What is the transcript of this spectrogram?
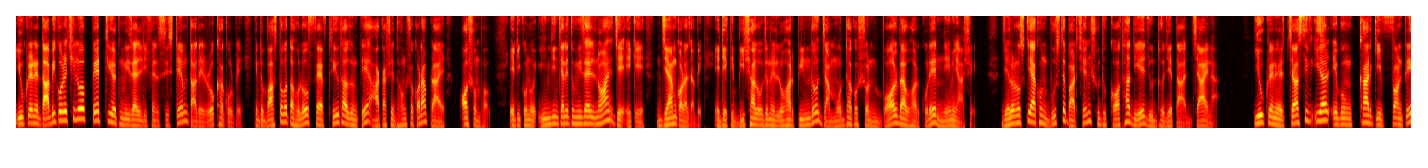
ইউক্রেনের দাবি করেছিল পেট্রিয়ট মিসাইল ডিফেন্স সিস্টেম তাদের রক্ষা করবে, কিন্তু বাস্তবতা হলো ফ্যাফ থ্রি থাউজেন্ডকে আকাশে ধ্বংস করা প্রায় অসম্ভব। এটি কোনো ইঞ্জিন চালিত মিসাইল নয় যে একে জ্যাম করা যাবে। এটি একটি বিশাল ওজনের লোহার পিণ্ড যা মধ্যাকর্ষণ বল ব্যবহার করে নেমে আসে। জেলোনস্কি এখন বুঝতে পারছেন শুধু কথা দিয়ে যুদ্ধ জেতা যায় না। ইউক্রেনের চাসিভ ইয়ার এবং খার্কিভ ফ্রন্টে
